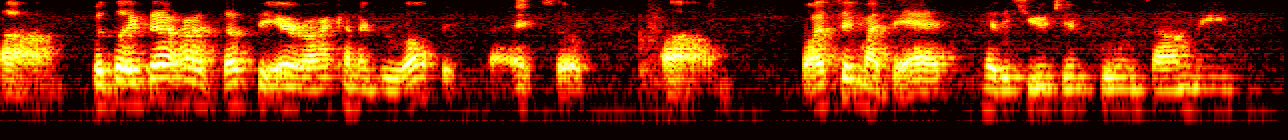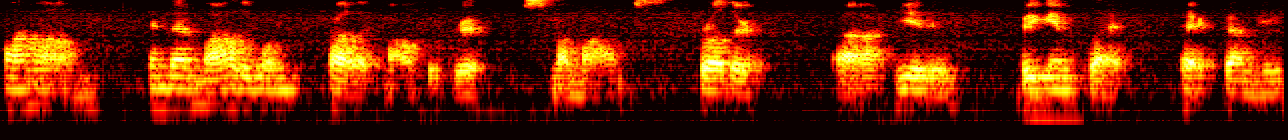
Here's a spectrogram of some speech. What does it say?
Um, but like that, that's the era I kind of grew up in, right? So, um, I'd say my dad had a huge influence on me, um, and then my other one, probably like my uncle Rip, which is my mom's brother. Uh, he had a big implant impact on me.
